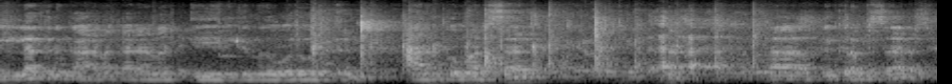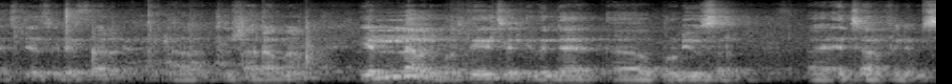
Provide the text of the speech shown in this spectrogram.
എല്ലാത്തിനും കാരണക്കാരാണ് ഈ ഇരിക്കുന്നത് ഓരോരുത്തരും. Ananthkumar sir Vikram sir S J Suresh sir തുഷാരാമ എല്ലാവരും പ്രത്യേകിച്ച് ഇതിന്റെ പ്രൊഡ്യൂസർ H R films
